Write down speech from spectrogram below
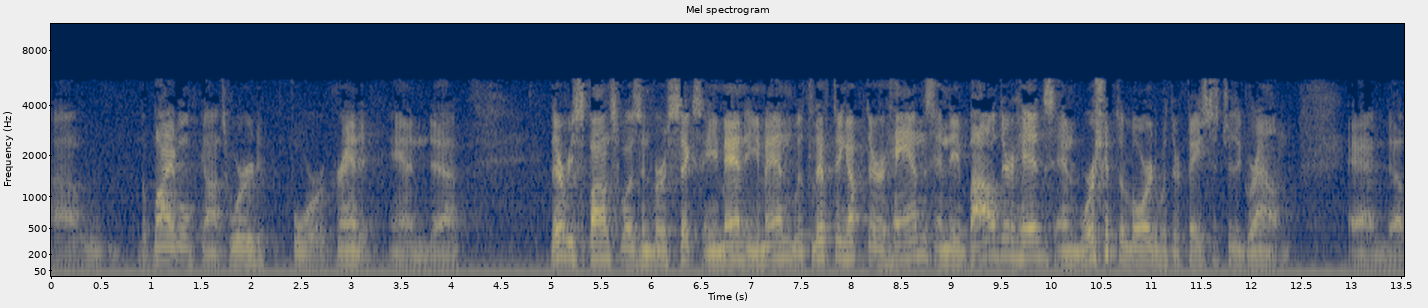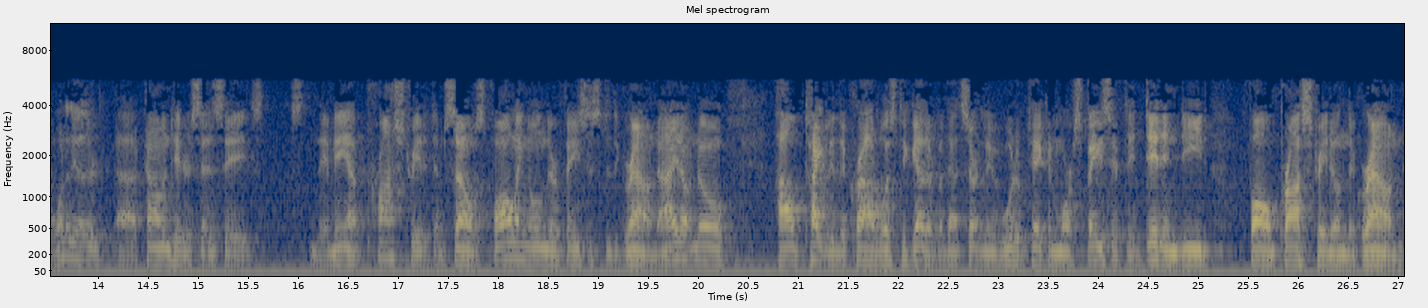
uh, the Bible, God's Word, for granted? And uh, their response was in verse 6 Amen, Amen, with lifting up their hands, and they bowed their heads and worshiped the Lord with their faces to the ground. And uh, one of the other uh, commentators says they, they may have prostrated themselves, falling on their faces to the ground. Now, I don't know how tightly the crowd was together, but that certainly would have taken more space if they did indeed fall prostrate on the ground.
